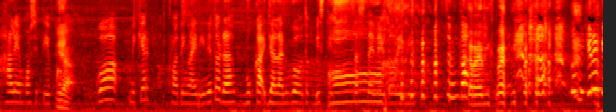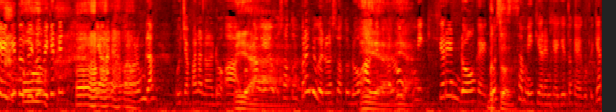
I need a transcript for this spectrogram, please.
hal yang positif. Gue Iya. gue mikir clothing line ini tuh adalah buka jalan gue untuk bisnis Oh. sustainable ini sumpah keren keren gue mikirnya kayak gitu sih gue Oh. mikir kan Ah, ya ah, ada ah, ah. orang-orang bilang ucapan adalah doa gue Iya. bilang ya suatu brand juga adalah suatu doa Iya, gitu kan lu iya. mikirin dong kayak gue sih semikirin kayak gitu kayak gue pikir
